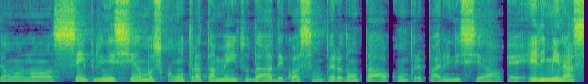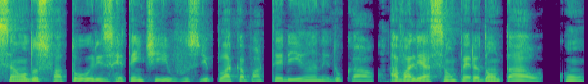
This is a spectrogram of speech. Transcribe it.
Então, nós sempre iniciamos com o tratamento da adequação periodontal, com o preparo inicial, é, eliminação dos fatores retentivos de placa bacteriana e do cálculo, avaliação periodontal, com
